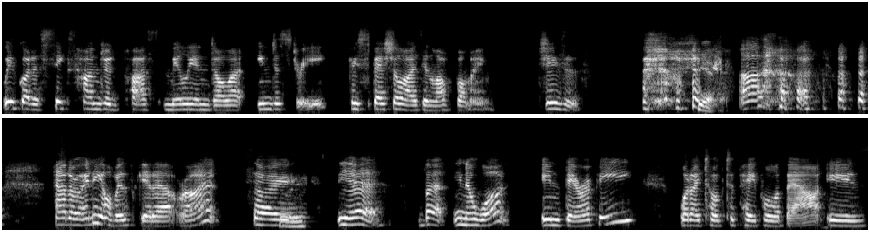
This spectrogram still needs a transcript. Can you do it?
We've got a 600 plus million dollar industry who specialize in love bombing. Jesus. Yeah. Ah, how do any of us get out, right? So, yeah. But you know what? In therapy, what I talk to people about is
